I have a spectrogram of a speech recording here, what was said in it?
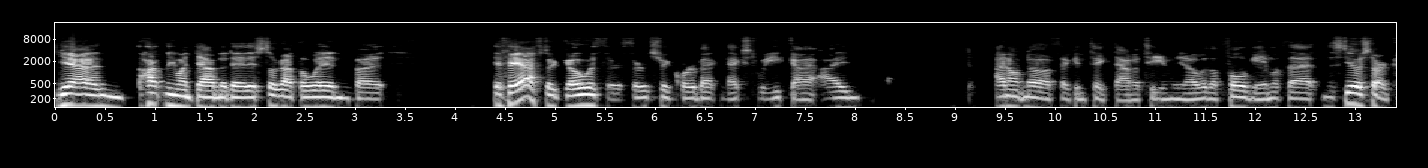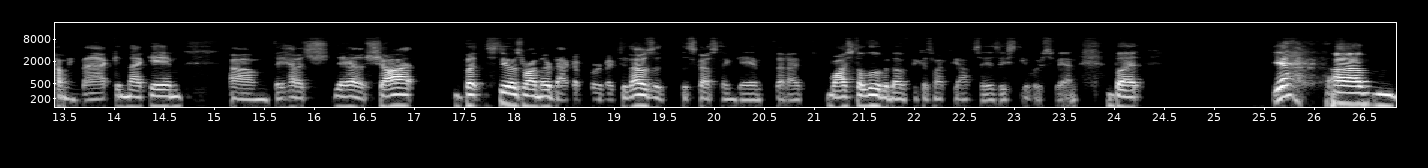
Yeah, and Huntley went down today. They still got the win, but if they have to go with their third string quarterback next week, I, I I don't know if they can take down a team, you know, with a full game of that. The Steelers started coming back in that game. Um, they had a sh- they had a shot, but Steelers were on their backup quarterback too. That was a disgusting game that I watched a little bit of because my fiance is a Steelers fan. But yeah, um,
